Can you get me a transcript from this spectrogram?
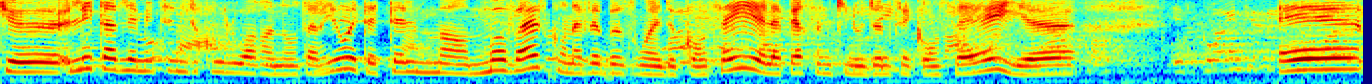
que l'état de la médecine du couloir en Ontario était tellement mauvaise qu'on avait besoin de conseils et la personne qui nous donne ces conseils euh, est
